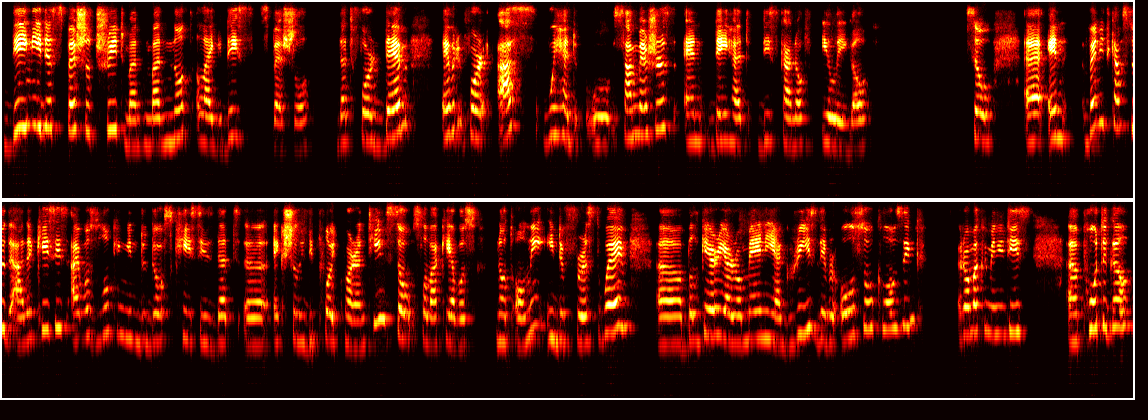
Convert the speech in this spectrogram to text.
They need a special treatment, but not like this special, that for them, every for us, we had uh, some measures and they had this kind of illegal. So, uh, and when it comes to the other cases, I was looking into those cases that uh, actually deployed quarantine. So Slovakia was not only in the first wave, uh, Bulgaria, Romania, Greece, they were also closing Roma communities. Uh, Portugal,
